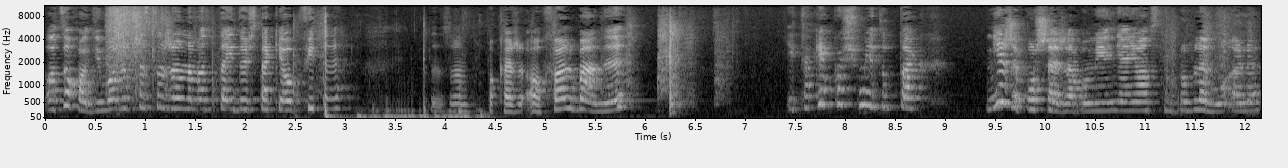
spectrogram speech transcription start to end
O co chodzi? Może przez to, że ona ma tutaj dość takie obfite, teraz wam pokażę, o, falbany. I tak jakoś mnie to tak, nie że poszerza, bo mnie, ja nie mam z tym problemu, ale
